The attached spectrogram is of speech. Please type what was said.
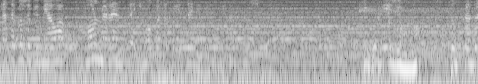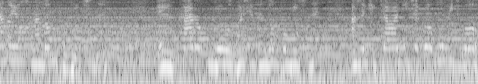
Dlatego, żeby miała wolne ręce i mogła tego jedzenia więcej zabrać. I uwięziono, to skazano ją na dom publiczny. E, Karą było właśnie ten dom publiczny, a że nie chciała niczego mówić, bo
